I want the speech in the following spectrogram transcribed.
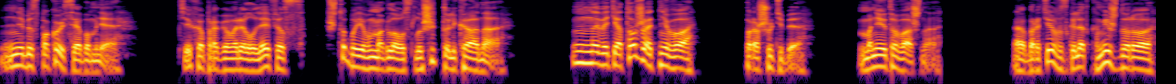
Не беспокойся обо мне. Тихо проговорил Лефис, чтобы его могла услышать только она. «Но ведь я тоже от него...» «Прошу тебя. Мне это важно». Обратив взгляд к Миждору,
